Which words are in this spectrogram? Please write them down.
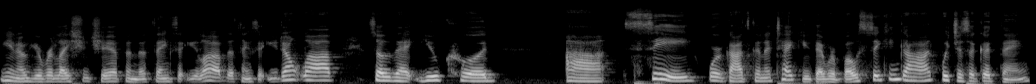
you know, your relationship and the things that you love, the things that you don't love, so that you could uh, see where God's going to take you. They were both seeking God, which is a good thing.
